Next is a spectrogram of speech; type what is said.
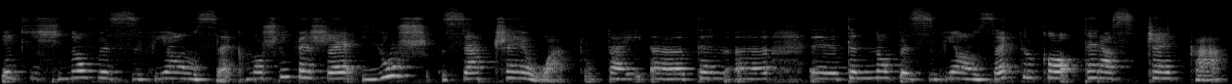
jakiś nowy związek. Możliwe, że już zaczęła tutaj e, ten, e, e, ten nowy związek, tylko teraz czeka.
